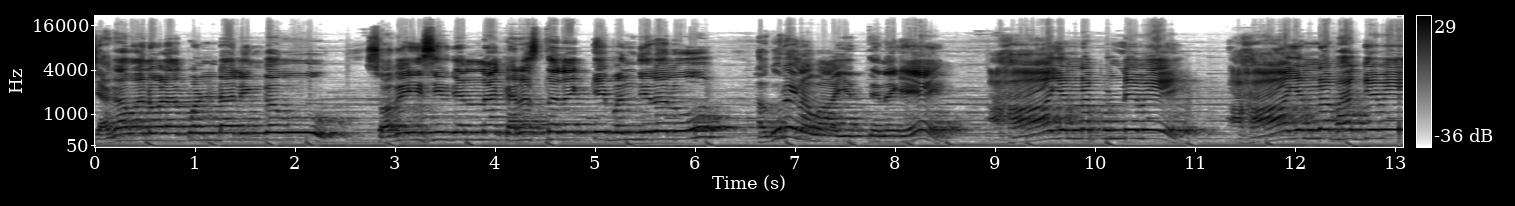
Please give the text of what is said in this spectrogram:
ಜಗವನೊಳಕೊಂಡ ಲಿಂಗವು. ಸೊಗೈಸಿದನ್ನ ಕರಸ್ಥಲಕ್ಕೆ ಬಂದಿರಲು ಹಗುರಣವಾಯಿತೆನಗೆ ಅಹಾ ಎನ್ನ ಪುಣ್ಯವೇ, ಅಹಾಯನ್ನ ಭಾಗ್ಯವೇ.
